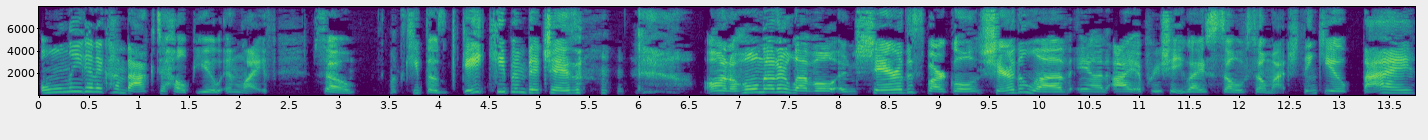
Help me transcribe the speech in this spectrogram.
only going to come back to help you in life. So Let's keep those gatekeeping bitches on a whole nother level and share the sparkle, share the love, and I appreciate you guys so, so much. Thank you. Bye.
